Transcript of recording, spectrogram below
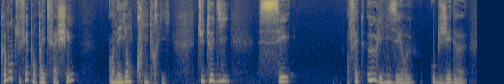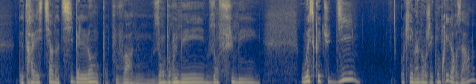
Comment tu fais pour pas être fâché en ayant compris? Tu te dis, c'est en fait eux les miséreux, obligés de, de travestir notre si belle langue pour pouvoir nous embrumer, nous enfumer, ou est-ce que tu te dis, ok, maintenant j'ai compris leurs armes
